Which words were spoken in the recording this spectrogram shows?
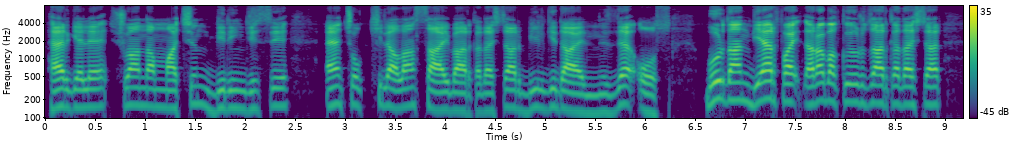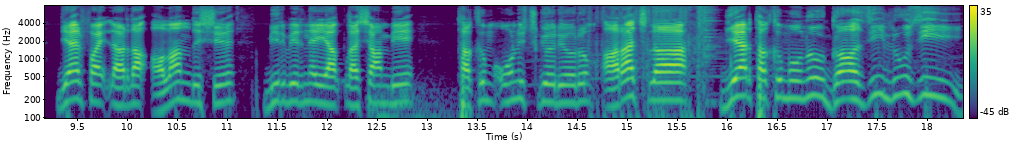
Hergele şu anda maçın birincisi en çok kill alan sahibi arkadaşlar. Bilgi dahilinizde olsun. Buradan diğer fightlara bakıyoruz arkadaşlar. Diğer fightlarda alan dışı birbirine yaklaşan bir takım 13 görüyorum. Araçla diğer takım onu Gazi Luzi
